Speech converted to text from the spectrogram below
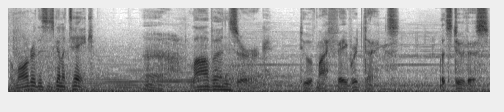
the longer this is gonna take. Uh, lava and Zerg. Two of my favorite things. Let's do this.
